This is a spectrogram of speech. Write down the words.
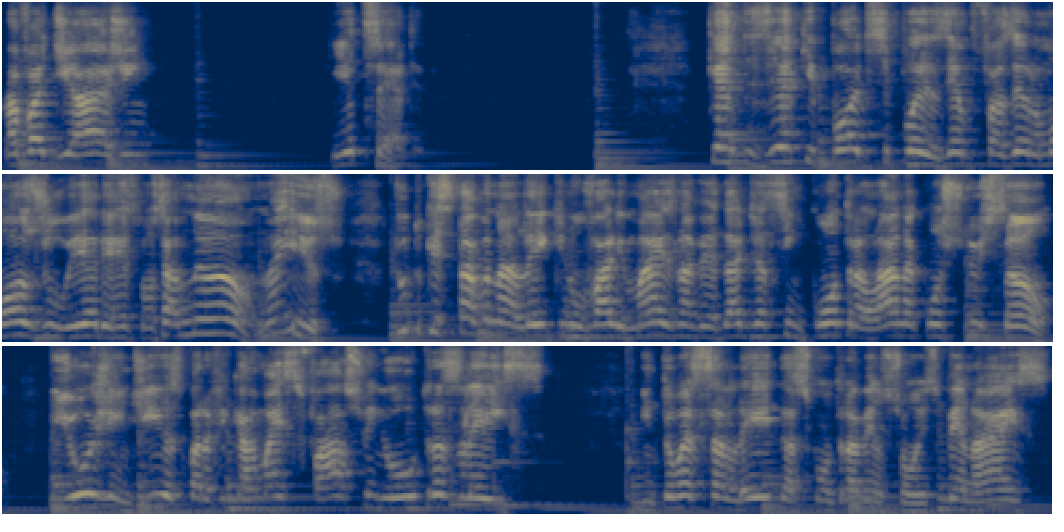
a vadiagem e etc. Quer dizer que pode-se, por exemplo, fazer uma maior zoeira irresponsável? Não, não é isso. Tudo que estava na lei que não vale mais, na verdade, já se encontra lá na Constituição. E hoje em dia, para ficar mais fácil em outras leis. Então, essa lei das contravenções penais,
